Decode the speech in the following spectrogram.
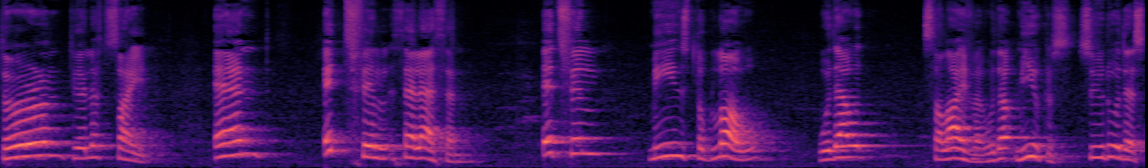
turn to your left side, and itfil thalathan. Itfil means to blow without saliva, without mucus. So you do this.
